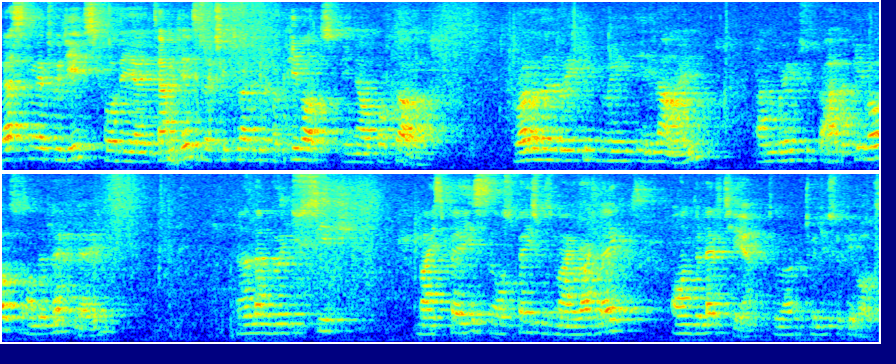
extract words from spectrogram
Last thing that we did for the uh, intermediates is actually to add a bit of a pivot in our cortado. Rather than doing it, doing it in line, I'm going to have a pivot on the left leg and I'm going to seek my space or space with my right leg on the left here to uh, introduce a pivot.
